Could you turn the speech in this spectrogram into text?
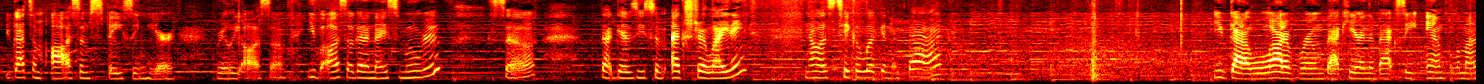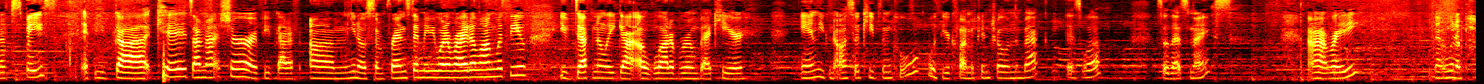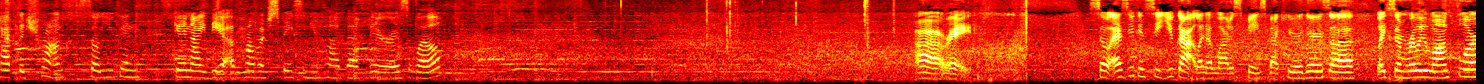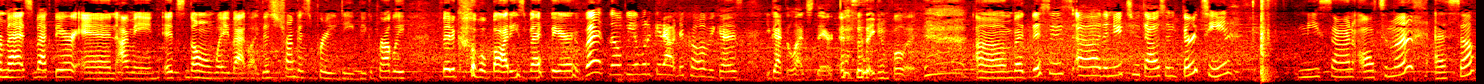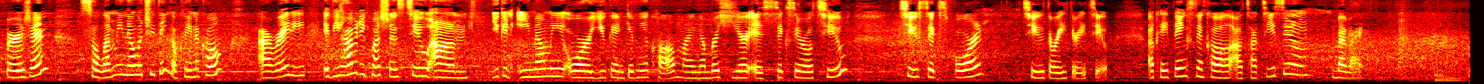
You've got some awesome spacing here. Really awesome. You've also got a nice moonroof. So that gives you some extra lighting. Now let's take a look in the back. You've got a lot of room back here in the back seat, ample amount of space. If you've got kids, I'm not sure, or if you've got a, um, you know some friends that maybe want to ride along with you, you've definitely got a lot of room back here. And you can also keep them cool with your climate control in the back as well. So that's nice. Alrighty. Now I'm to pop the trunk so you can get an idea of how much spacing you have back there as well. All right. So as you can see, you've got like a lot of space back here. There's uh like some really long floor mats back there, and I mean it's going way back. Like this trunk is pretty deep. You could probably fit a couple bodies back there, but they'll be able to get out, Nicole, because you got the latch there, so they can pull it. Um, but this is uh, the new 2013 Nissan Altima SL version. So let me know what you think, okay, Nicole? Alrighty. If you have any questions too, um, you can email me or you can give me a call. My number here is 602 264 2332. Okay, thanks, Nicole. I'll talk to you soon. Bye bye.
